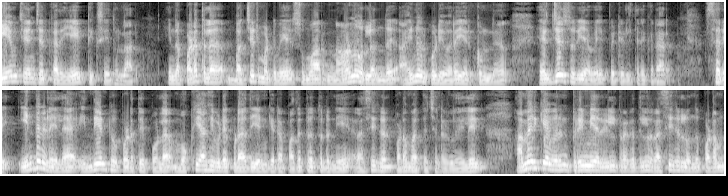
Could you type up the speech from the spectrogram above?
கேம் சேஞ்சர் கதையை டிக் செய்துள்ளார். இந்த படத்தில் பட்ஜெட் மட்டுமே சுமார் நானூறுலேருந்து ஐநூறு கோடி வரை இருக்கும்னு எஸ் ஜே சூர்யாவை பெற்றெடுத்திருக்கிறார். சரி இந்த நிலையில் இந்தியன் டூ படத்தை போல மொக்கையாகி விடக்கூடாது என்கிற பதற்றத்துடனே ரசிகர்கள் படம் பார்க்க சென்ற நிலையில் அமெரிக்காவின் பிரீமியரில் ரகத்தில் ரசிகர்கள் வந்து படம்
